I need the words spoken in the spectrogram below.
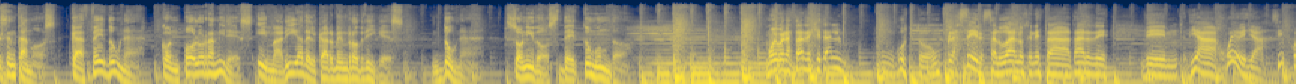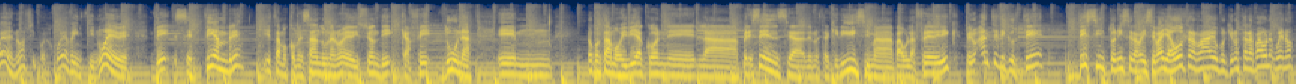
Presentamos Café Duna con Polo Ramírez y María del Carmen Rodríguez. Duna, sonidos de tu mundo. Muy buenas tardes, ¿qué tal? Un gusto, un placer saludarlos en esta tarde de día jueves ya. Sí, jueves, ¿no? Sí, pues jueves 29 de septiembre y estamos comenzando una nueva edición de Café Duna. Eh, no contamos hoy día con eh, la presencia de nuestra queridísima Paula Frederick, pero antes de que usted desintonice la radio y se vaya a otra radio porque no está la Paula, bueno,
